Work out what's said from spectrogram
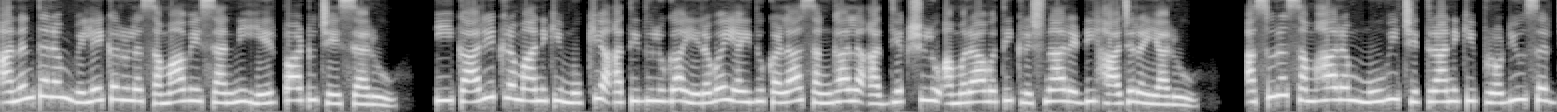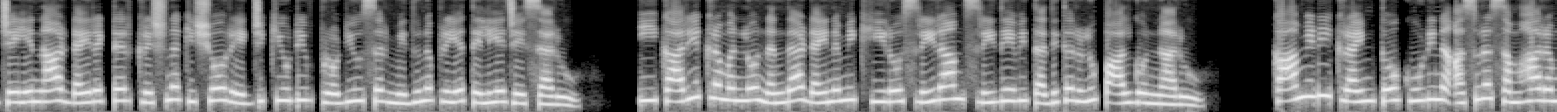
అనంతరం విలేకరుల సమావేశాన్ని ఏర్పాటు చేశారు. ఈ కార్యక్రమానికి ముఖ్య అతిథులుగా ఇరవై ఐదు కళా సంఘాల అధ్యక్షులు అమరావతి కృష్ణారెడ్డి హాజరయ్యారు. అసుర సంహారం మూవీ చిత్రానికి producer JNR director Krishna Kishore executive producer Mithunapriya తెలియజేశారు. ఈ కార్యక్రమంలో నందా డైనమిక్ హీరో శ్రీరామ్ శ్రీదేవి తదితరులు పాల్గొన్నారు. కామెడీ క్రైమ్తో కూడిన అసుర సంహారం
